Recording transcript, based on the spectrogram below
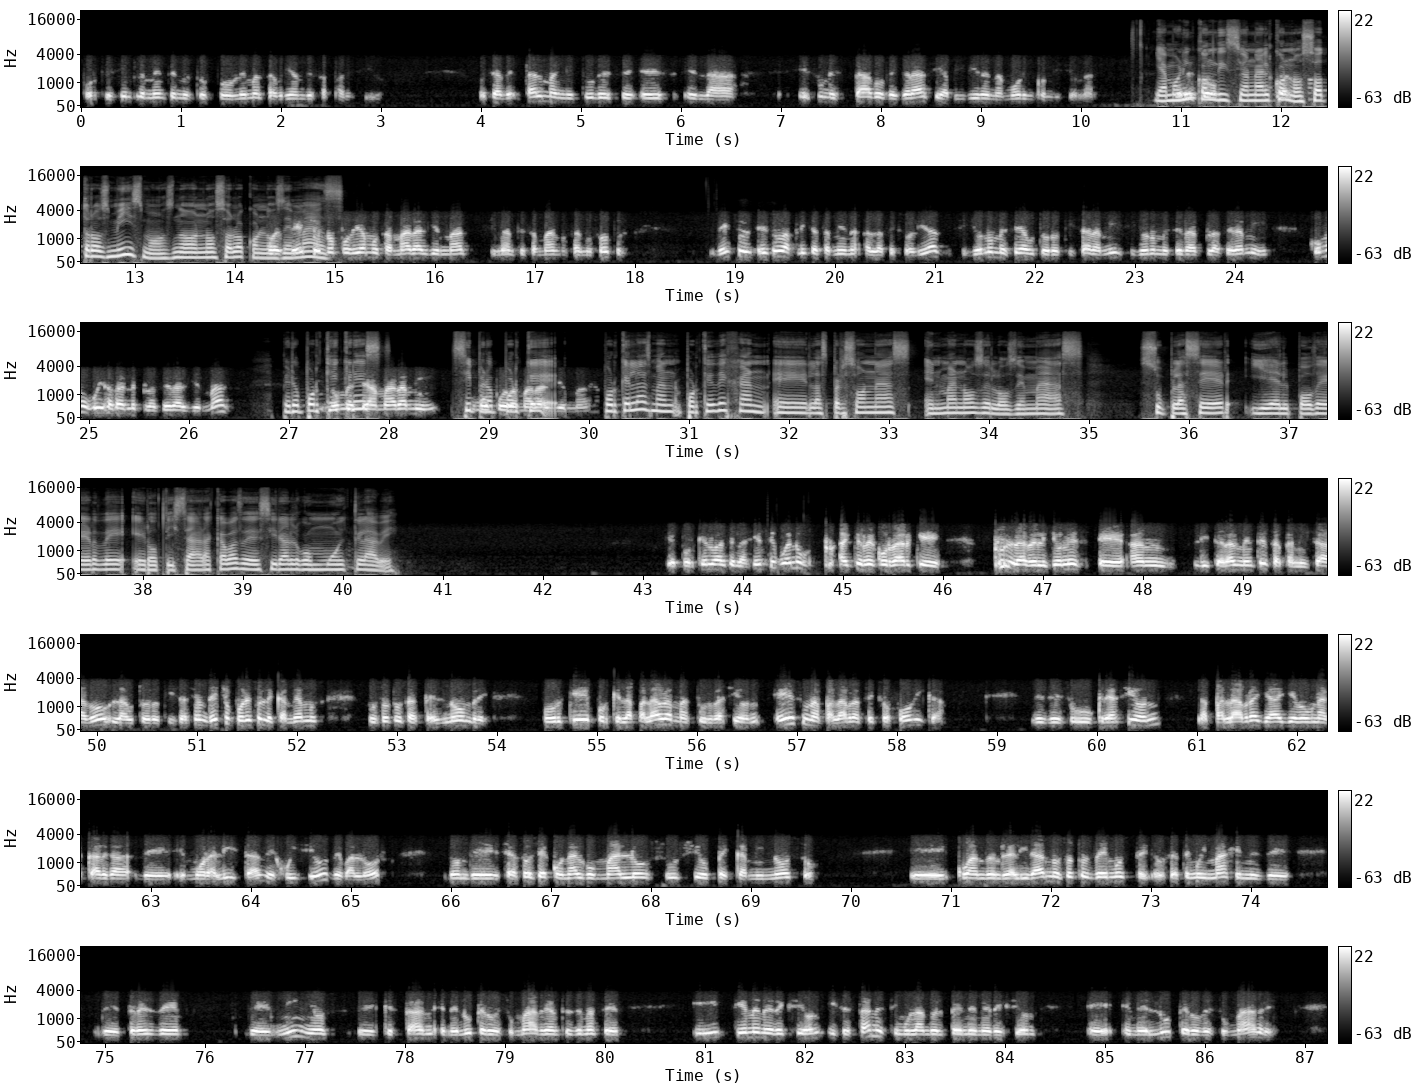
porque simplemente nuestros problemas habrían desaparecido. O sea, de tal magnitud es, es, es la, es un estado de gracia vivir en amor incondicional. Y amor incondicional con nosotros mismos, no no solo con los pues demás. De hecho, no podríamos amar a alguien más sin antes amarnos a nosotros. De hecho, eso aplica también a, la sexualidad. Si yo no me sé autorotizar a mí, si yo no me sé dar placer a mí, ¿cómo voy a darle placer a alguien más? Pero ¿por qué no crees? Me sé amar a mí, sí, pero ¿por qué? ¿por qué las man, por qué dejan eh, las personas en manos de los demás su placer y el poder de erotizar? Acabas de decir algo muy clave que por qué lo hace la gente. Bueno, hay que recordar que las religiones eh, han literalmente satanizado la autoerotización. De hecho, por eso le cambiamos nosotros hasta el nombre. ¿Por qué? Porque la palabra masturbación es una palabra sexofóbica. Desde su creación, la palabra ya lleva una carga de moralista, de juicio, de valor, donde se asocia con algo malo, sucio, pecaminoso. Eh, cuando en realidad nosotros vemos, o sea, tengo imágenes de, de 3D de niños eh, que están en el útero de su madre antes de nacer y tienen erección y se están estimulando el pene en erección eh, en el útero de su madre.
